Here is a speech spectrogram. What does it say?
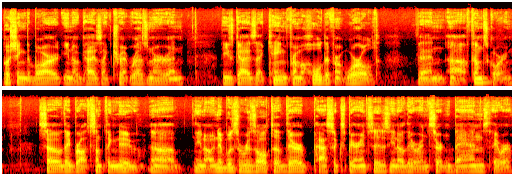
pushing the bar, you know, guys like Trent Reznor and these guys that came from a whole different world than uh, film scoring. So they brought something new, uh, you know, and it was a result of their past experiences. You know, they were in certain bands, they were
